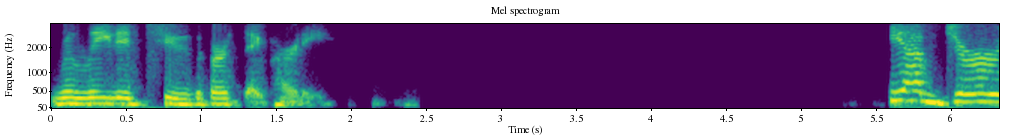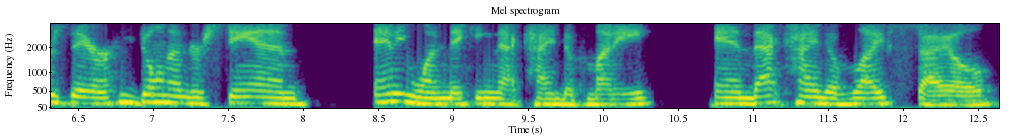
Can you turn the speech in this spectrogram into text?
related to the birthday party. you have jurors there who don't understand anyone making that kind of money and that kind of lifestyle.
